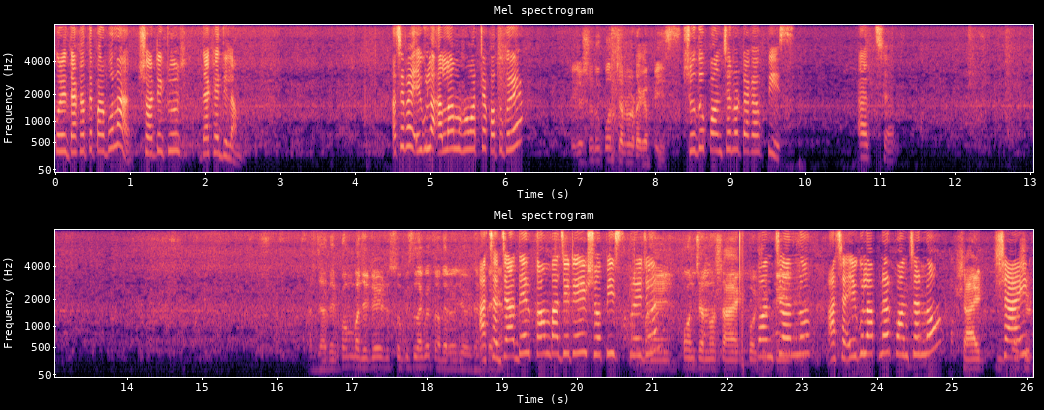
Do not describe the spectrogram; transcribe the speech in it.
করে দেখাতে পারব না। শর্টে একটু দেখাই দিলাম। আচ্ছা ভাই এগুলো আল্লাহ মোহাম্মদটা কত করে? এগুলো শুধু পঞ্চান্ন টাকা পিস শুধু পঞ্চান্ন টাকা পিস আচ্ছা। যাদের কম বাজেটের শোপিস লাগবে তাদের ওই আচ্ছা যাদের কম বাজেটে শোপিস প্রয়োজন? মানে পঞ্চান্ন ষাট পঁয়ষট্টি, পঞ্চান্ন। আচ্ছা এগুলো আপনার পঞ্চান্ন? ষাট ষাট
